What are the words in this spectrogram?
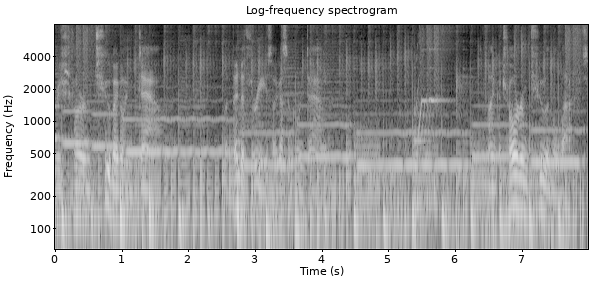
Reach control room 2 by going down. I've been to 3, so I guess I'm going down. Control room 2 on the left.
